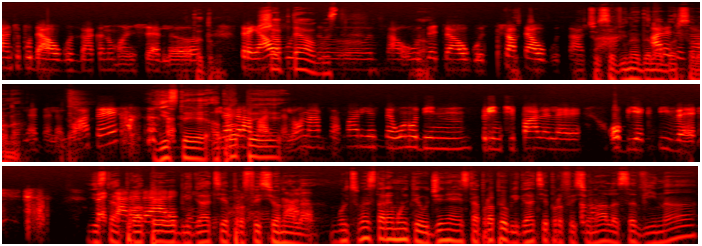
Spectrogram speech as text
la început de august, dacă nu mă înșel. 3 august, august. sau da. 10 august, 7 august. Așa. Deci o să vină de la Are Barcelona. Are luate. Este aproape... de la Barcelona. Safari este unul din principalele obiective este aproape o obligație profesională. Mulțumesc tare mult, Eugenia. Este aproape obligație profesională uh-huh. să vină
